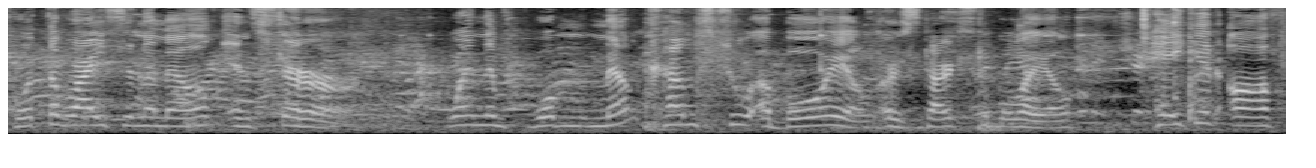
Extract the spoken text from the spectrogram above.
Put the rice in the milk and stir. When the when milk comes to a boil or starts to boil, take it off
